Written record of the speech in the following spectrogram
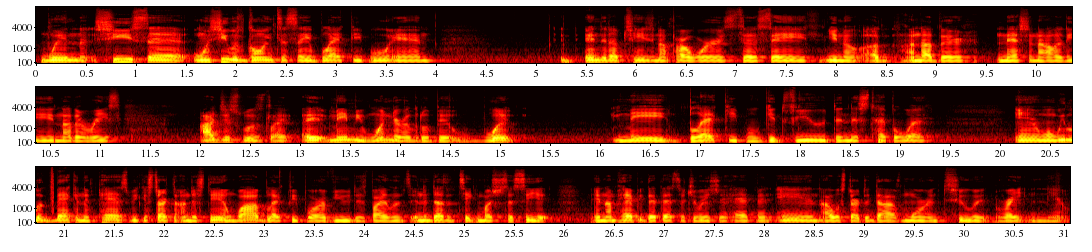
when she said when she was going to say black people and ended up changing up her words to say, you know, a, another nationality, another race, I just was like it made me wonder a little bit what made black people get viewed in this type of way. And when we look back in the past, we can start to understand why black people are viewed as violence, and it doesn't take much to see it. And I'm happy that that situation happened, and I will start to dive more into it right now.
